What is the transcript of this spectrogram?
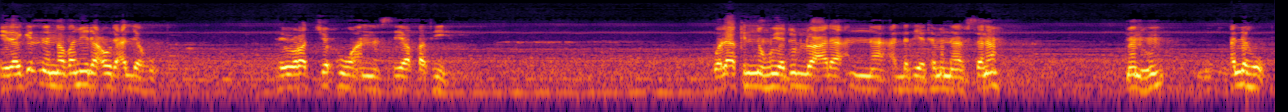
إذا قلنا أن ضمير يعود على اليهود فيرجحه أن السياق فيه. ولكنه يدل على أن الذي يتمنى ألف سنة من هم؟ اليهود.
